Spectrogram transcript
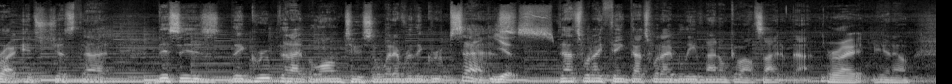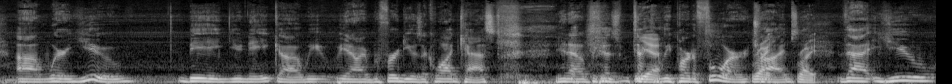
Right. It's just that this is the group that I belong to. So whatever the group says, Yes. that's what I think. That's what I believe, and I don't go outside of that. Right. You know, uh, where you being unique, uh, we you know I referred to you as a quadcast, you know, because technically part of four tribes. right. That you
